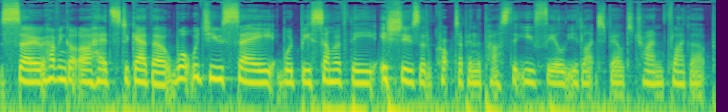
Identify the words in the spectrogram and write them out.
So, having got our heads together, what would you say would be some of the issues that have cropped up in the past that you feel you'd like to be able to try and flag up?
